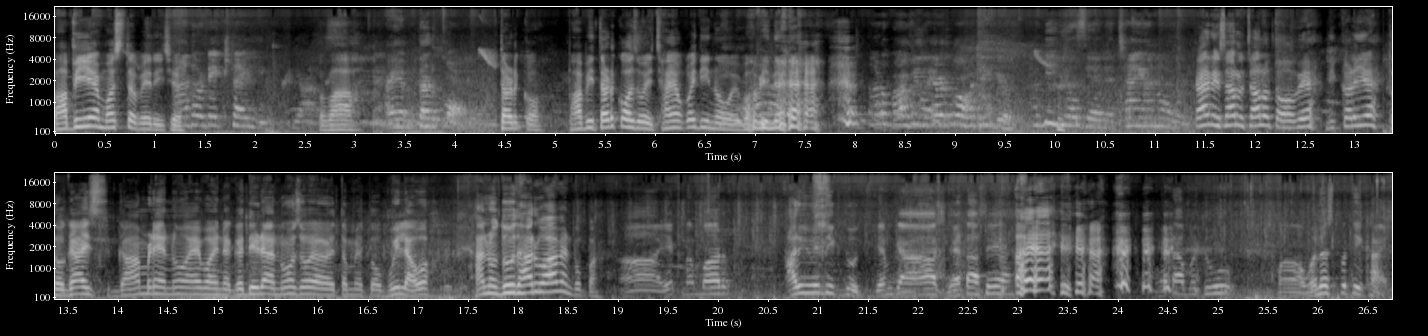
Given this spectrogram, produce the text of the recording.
ભાભીએ મસ્ત પહેરી છે. આ તો ટેક્સટાઇલ વાહ તડકો. તડકો. ભાભી તડકો જ હોય છાયો કોઈ દી ન હોય ભાભીને. વધી ગયો. છે અને છાંયો ન હોય. કાંઈ નહીં સારું ચાલો તો હવે નીકળીએ. તો ગાઈસ ગામડે નો આવ્યા હોય ને ગધેડા નો જોયા હોય તમે તો ભૂલ્યા હો. આનું દૂધ સારું આવે ને પપ્પા? હા એક નંબર આયુર્વેદિક દૂધ. કેમ કે આ ઘેટા છે. ઘેટા બધું વનસ્પતિ ખાય.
